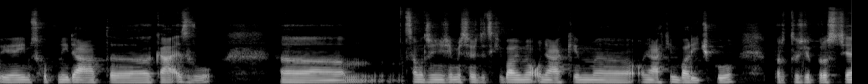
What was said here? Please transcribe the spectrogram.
je jim schopný dát eh, KSV. Ehm, samozřejmě, že my se vždycky bavíme o nějakým, eh, o nějakým balíčku, protože prostě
